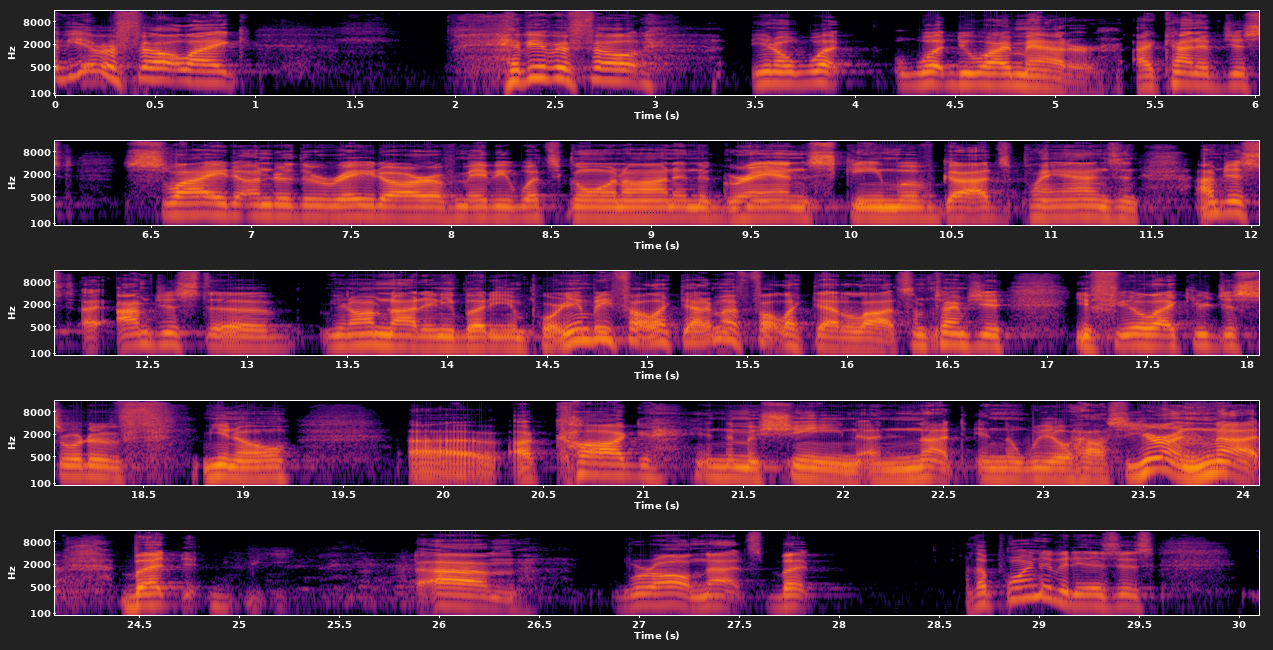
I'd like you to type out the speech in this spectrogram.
have you ever felt like, have you ever felt, you know, what, what do I matter? I kind of just slide under the radar of maybe what's going on in the grand scheme of God's plans. And I'm just, I'm just, uh, you know, I'm not anybody important. Anybody felt like that? I might have felt like that a lot. Sometimes you, you feel like you're just sort of, you know, uh, a cog in the machine, a nut in the wheelhouse. You're a nut, but um, we're all nuts. But the point of it is, is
